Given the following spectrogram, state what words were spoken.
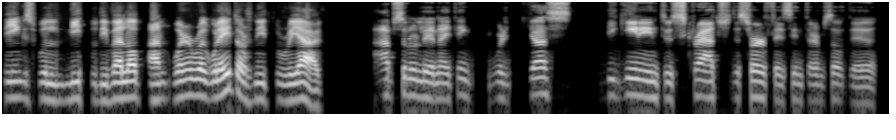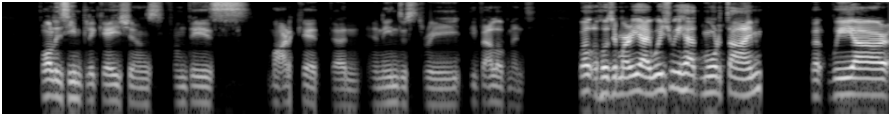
things will need to develop and where regulators need to react. Absolutely. And I think we're just beginning to scratch the surface in terms of the policy implications from this market and, and industry development. Well, Jose Maria, I wish we had more time, but we are,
